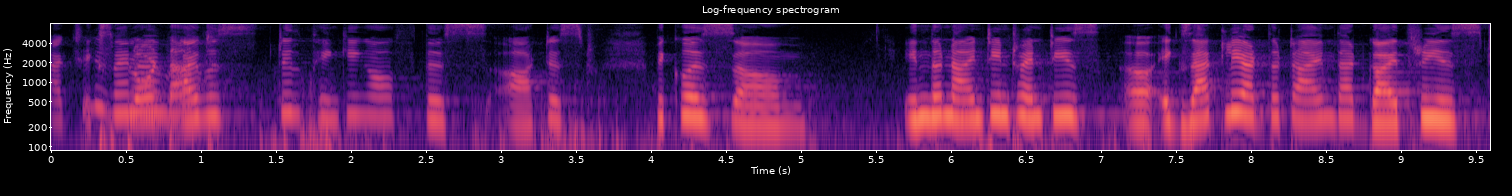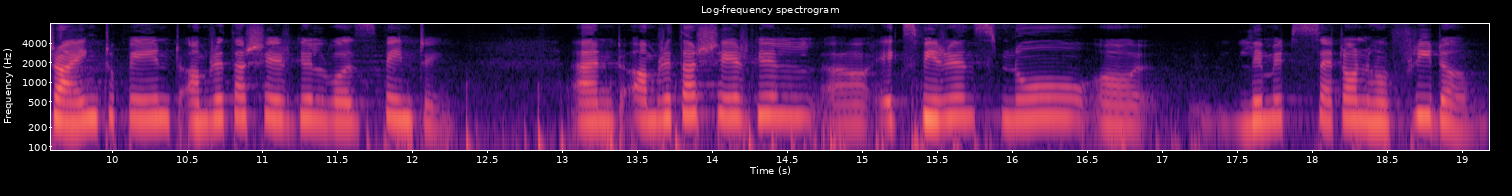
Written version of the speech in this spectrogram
Actually, when I, I, was still thinking of this artist, because um, in the 1920s, uh, exactly at the time that Gayatri is trying to paint, Amrita Sher-Gil was painting. And Amrita Sher-Gil uh, experienced no uh, limits set on her freedom,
